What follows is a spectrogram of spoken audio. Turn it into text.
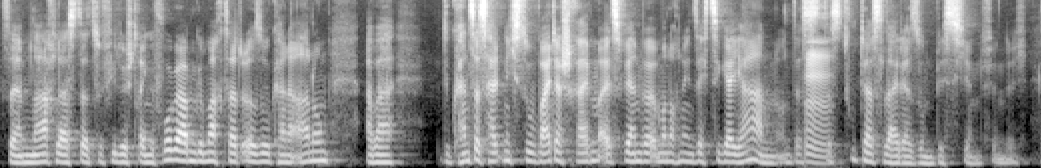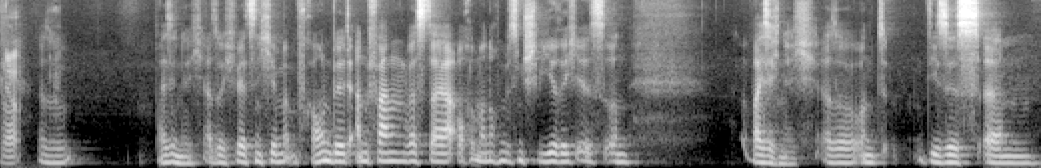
seinem Nachlass dazu viele strenge Vorgaben gemacht hat oder so, keine Ahnung. Aber du kannst das halt nicht so weiterschreiben, als wären wir immer noch in den 60er Jahren. Und das, mhm. das tut das leider so ein bisschen, finde ich. Ja. Also, weiß ich nicht. Also, ich will jetzt nicht hier mit dem Frauenbild anfangen, was da ja auch immer noch ein bisschen schwierig ist. Und weiß ich nicht. Also, und dieses. Ähm,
